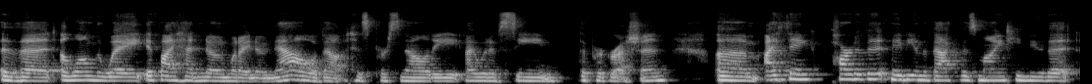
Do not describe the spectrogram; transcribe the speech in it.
that along the way, if I had known what I know now about his personality, I would have seen the progression. Um, I think part of it, maybe in the back of his mind, he knew that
